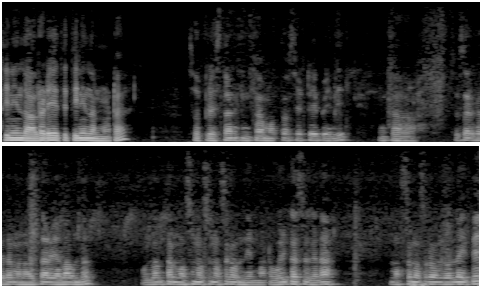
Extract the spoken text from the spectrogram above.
తినింది ఆల్రెడీ అయితే తినింది అనమాట సో ప్రస్తుతానికి ఇంకా మొత్తం సెట్ అయిపోయింది. ఇంకా చూసారు కదా మన అవతారం ఎలా ఉందో? ఒళ్ళంతా నొస నొస నొసగా ఉంది అనమాట ఒరికసు కదా? నొస నొసగా ఉంది వల్ల అయితే.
